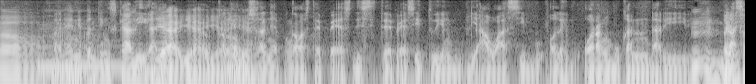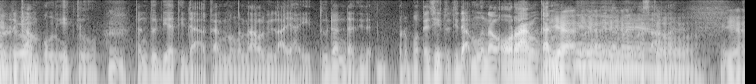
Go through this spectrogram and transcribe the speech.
Oh. Karena ini penting sekali kan. Iya, iya, iya, Kalau iya. misalnya pengawas TPS di TPS itu yang diawasi bu- oleh orang bukan dari Mm-mm, dari berasal dari kampung itu, tentu dia tidak akan mengenal wilayah itu dan da- tidak berpotensi itu tidak mengenal orang kan. Iya, iya, kan iya. Iya.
